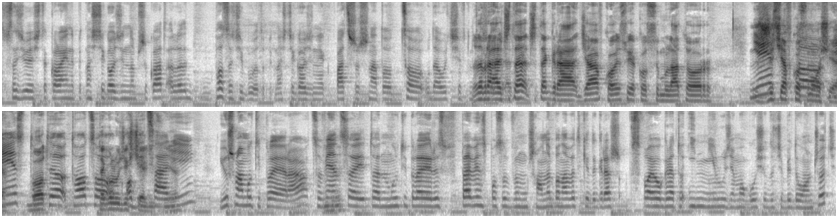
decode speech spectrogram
wsadziłeś to kolejne 15 godzin na przykład, ale po co ci było to 15 godzin, jak patrzysz na to, co udało ci się w tym No dobra, ale czy ta, czy ta gra działa w końcu jako symulator życia jest w kosmosie? To, nie jest to, bo to, to co tego ludzie chcieli, obiecali. Już ma multiplayera. Co Mhm. więcej, ten multiplayer jest w pewien sposób wymuszony, bo nawet kiedy grasz w swoją grę, to inni ludzie mogą się do ciebie dołączyć.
